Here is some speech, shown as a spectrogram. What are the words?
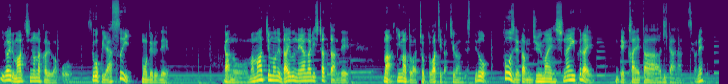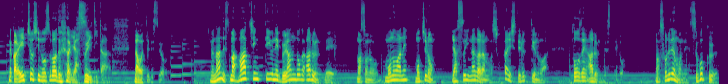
いわゆるマーチンの中ではこう、すごく安いモデルで、あの、まあ、マーチンもね、だいぶ値上がりしちゃったんで、まあ、今とはちょっと訳が違うんですけど、当時で多分10万円しないくらいで買えたギターなんですよね。だから HOC ノースバードよりは安いギターなわけですよ。なんです。まあ、マーチンっていうね、ブランドがあるんで、まあ、その、ものはね、もちろん安いながらもしっかりしてるっていうのは当然あるんですけど、まあ、それでもね、すごく、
